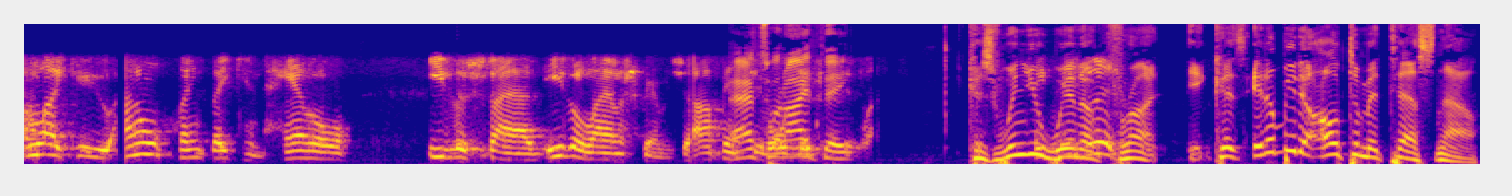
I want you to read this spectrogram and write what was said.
I'm like you. I don't think they can handle either side, either line of scrimmage. That's what I think. line. Because when you He- win up good. front, because it'll be the ultimate test now.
